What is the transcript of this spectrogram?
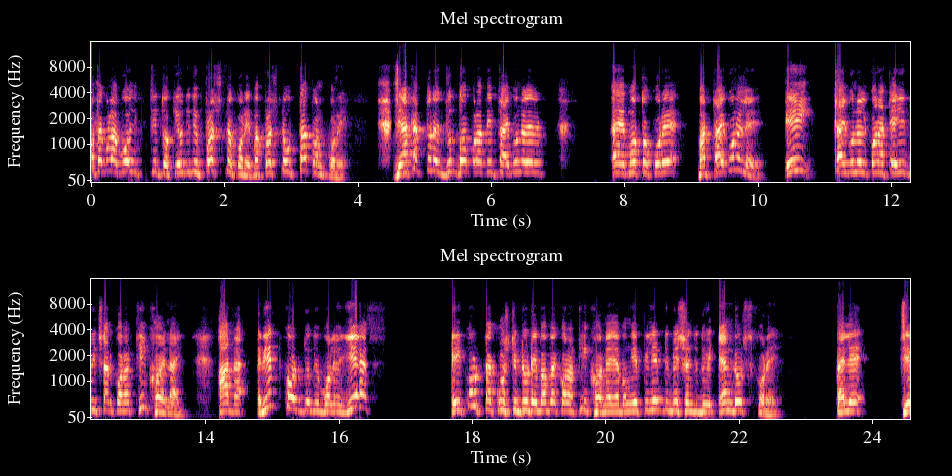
কথাগুলা বলছি তো কেউ যদি প্রশ্ন করে বা প্রশ্ন উত্থাপন করে যে একাত্তরের যুদ্ধ অপরাধী ট্রাইব্যুনালের মতো করে বা ট্রাইব্যুনালে এই ট্রাইব্যুনাল করাটা এই বিচার করা ঠিক হয় নাই। আর রিট কোর্ট যদি বলে, ইয়েস, এই কোর্টটা কনস্টিটিউট এইভাবে করা ঠিক হয় নাই এবং এপিলেট ডিভিশন যদি এন্ডোর্স করে, তাইলে যে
